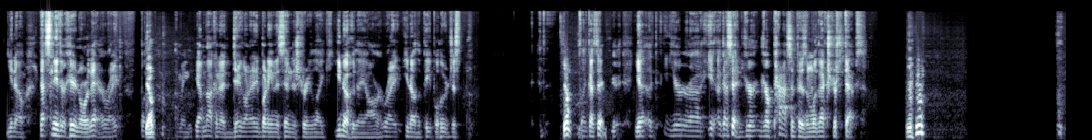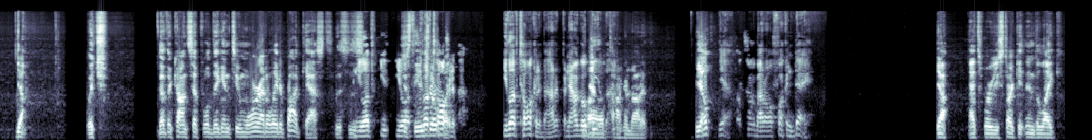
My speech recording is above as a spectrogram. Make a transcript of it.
you know, that's neither here nor there, right? But, Yep. I mean, yeah, I'm not gonna dig on anybody in this industry. Like, you know who they are, right? You know, the people who are just Yep. like I said, yeah, you're uh, like I said, you're you're pacifism with extra steps. hmm Yeah. Which the other concept we'll dig into more at a later podcast. This is You love you, you love, you love talking but- about. It. You love talking about it, but now go be well, about it. talking about it. Yep. Yeah, talk about it all fucking day. Yeah, that's where you start getting into like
